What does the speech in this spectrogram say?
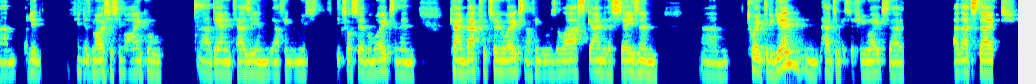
Um, I did syndesmosis in my ankle uh, down in Tassie, and I think we missed six or seven weeks, and then came back for two weeks, and I think it was the last game of the season. Um, tweaked it again and had to miss a few weeks. So at that stage,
